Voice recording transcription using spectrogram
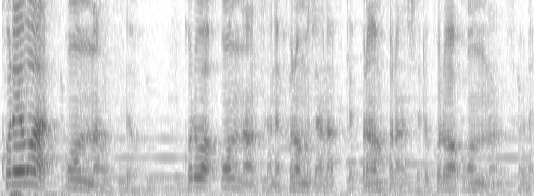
これはオンなんですよ。これはオンなんですよね。from じゃなくてプランプランしてる。これはオンなんですよね。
